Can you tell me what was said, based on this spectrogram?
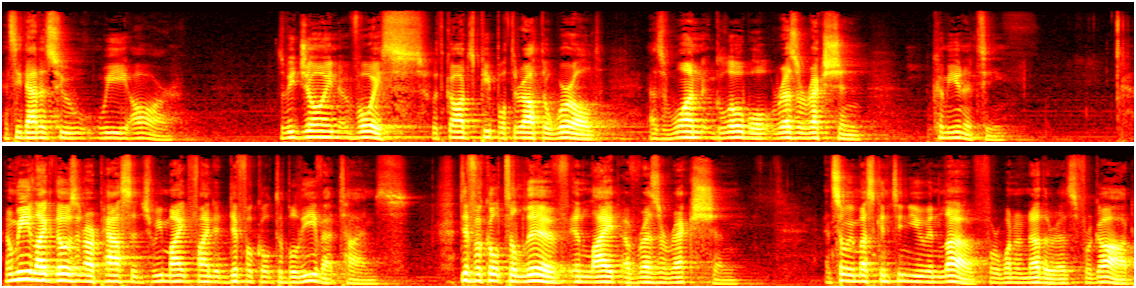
And see, that is who we are. As we join voice with God's people throughout the world as one global resurrection community. And we, like those in our passage, we might find it difficult to believe at times, difficult to live in light of resurrection. And so we must continue in love for one another as for God,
